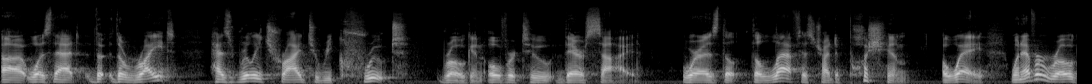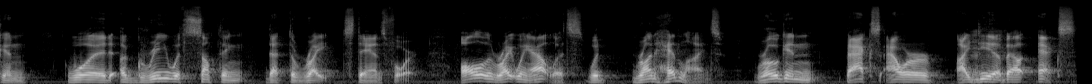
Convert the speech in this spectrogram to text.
uh, was that the the right has really tried to recruit Rogan over to their side, whereas the the left has tried to push him away. Whenever Rogan would agree with something that the right stands for, all of the right wing outlets would run headlines. Rogan backs our idea mm-hmm. about X.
